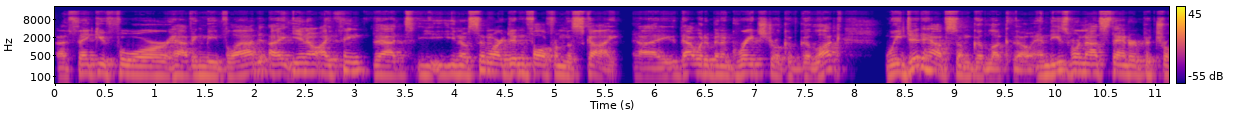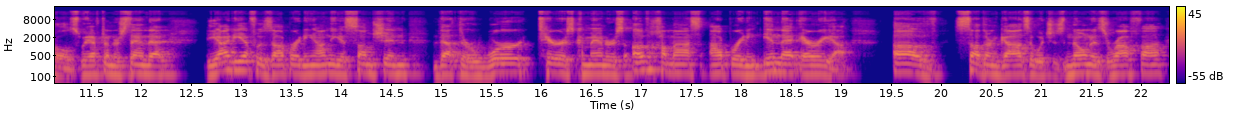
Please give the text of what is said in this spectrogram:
Uh, thank you for having me, Vlad. I, you know, I think that you know Sinwar didn't fall from the sky. Uh, that would have been a great stroke of good luck. We did have some good luck though, and these were not standard patrols. We have to understand that the IDF was operating on the assumption that there were terrorist commanders of Hamas operating in that area of southern Gaza, which is known as Rafah.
